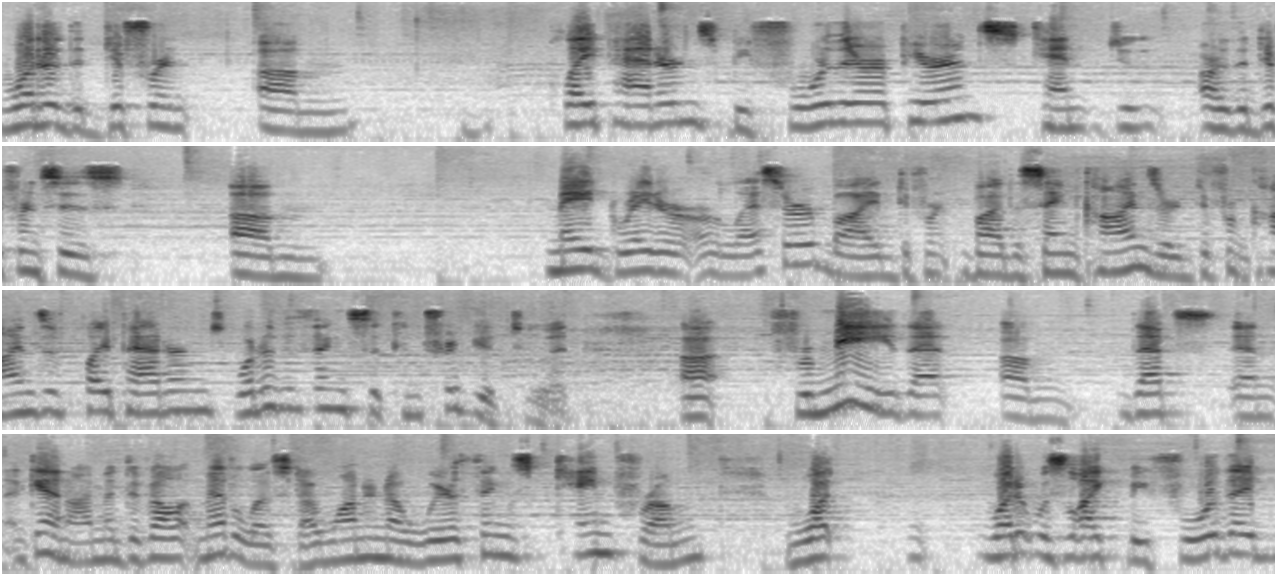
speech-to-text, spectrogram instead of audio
What are the different um, play patterns before their appearance? Can do are the differences um, made greater or lesser by different by the same kinds or different kinds of play patterns? What are the things that contribute to it? Uh, for me, that um, that's and again, I'm a developmentalist. I want to know where things came from, what what it was like before they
